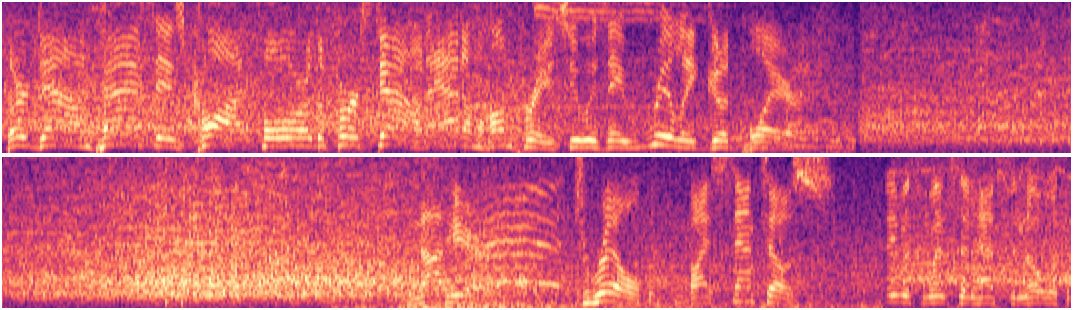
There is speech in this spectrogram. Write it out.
Third down pass is caught for the first down. Adam Humphries, who is a really good player. Not here. Drilled by Santos. Jameis Winston has to know what the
